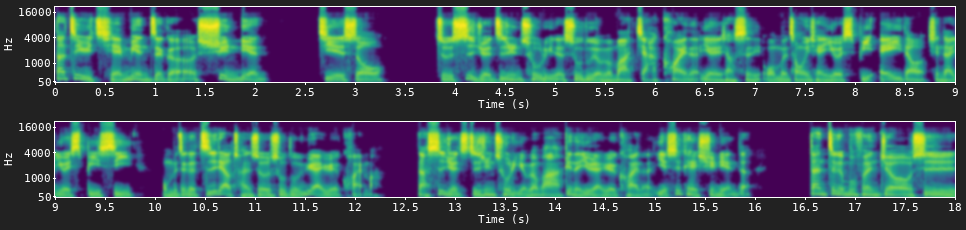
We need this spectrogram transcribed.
那至于前面这个训练接收，就是视觉资讯处理的速度有没有办法加快呢？因为像是我们从以前 USB A 到现在 USB C，我们这个资料传输的速度越来越快嘛。那视觉资讯处理有没有办法变得越来越快呢？也是可以训练的。但这个部分就是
